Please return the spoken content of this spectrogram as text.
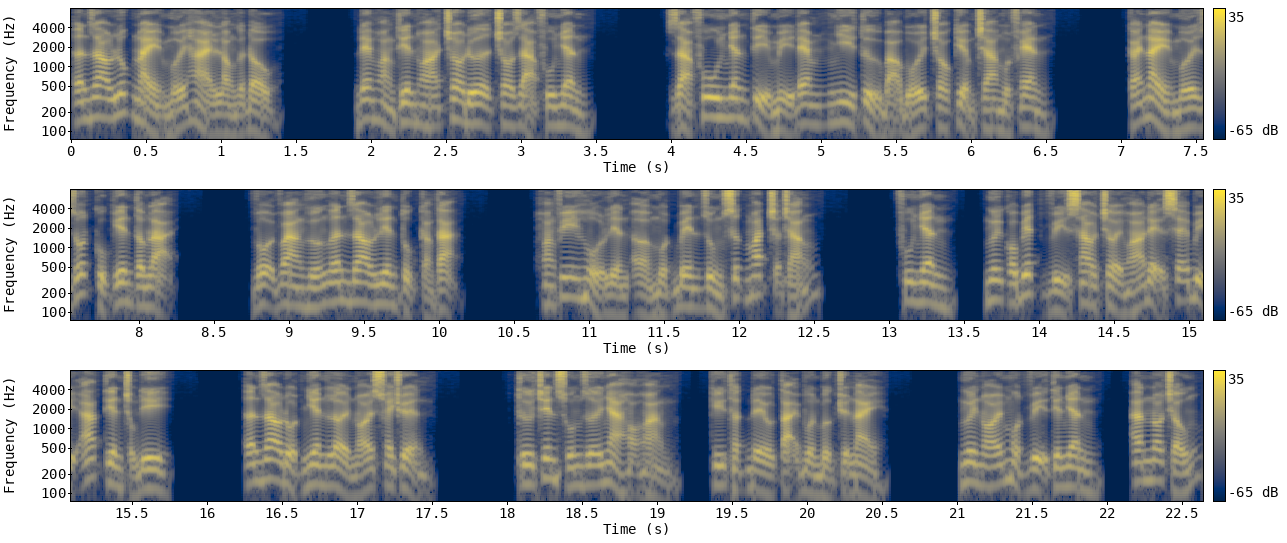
Ân giao lúc này mới hài lòng gật đầu, đem hoàng thiên hóa cho đưa cho giả phu nhân. Giả phu nhân tỉ mỉ đem nhi tử bảo bối cho kiểm tra một phen. Cái này mới rốt cục yên tâm lại. Vội vàng hướng ân giao liên tục cảm tạ. Hoàng phi hổ liền ở một bên dùng sức mắt trợ trắng. Phu nhân, ngươi có biết vì sao trời hóa đệ sẽ bị ác tiên trộm đi? Ân giao đột nhiên lời nói xoay chuyển từ trên xuống dưới nhà họ hoàng, kỳ thật đều tại buồn bực chuyện này. Ngươi nói một vị tiên nhân, ăn no trống,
